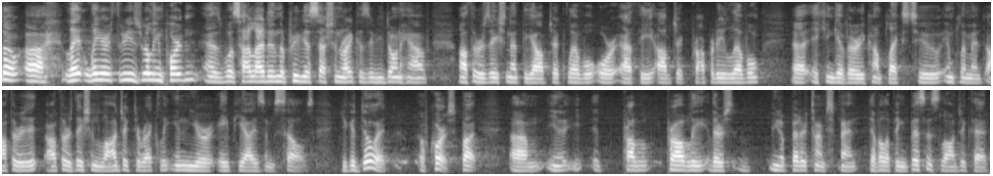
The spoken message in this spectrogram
So uh, la layer three is really important, as was highlighted in the previous session, right? Because if you don't have authorization at the object level or at the object property level, uh, it can get very complex to implement author authorization logic directly in your APIs themselves. You could do it, of course, but um, you know, it prob probably there's you know, better time spent developing business logic that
